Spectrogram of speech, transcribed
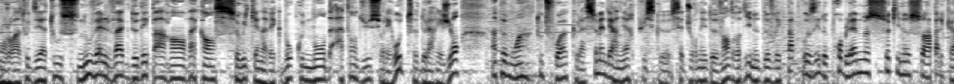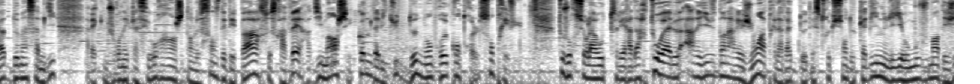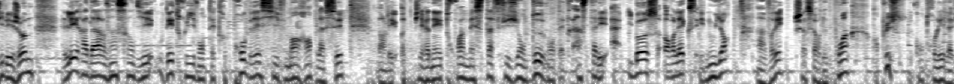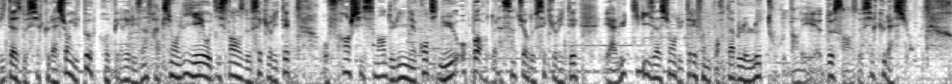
Bonjour à toutes et à tous. Nouvelle vague de départ en vacances ce week-end avec beaucoup de monde attendu sur les routes de la région. Un peu moins toutefois que la semaine dernière puisque cette journée de vendredi ne devrait pas poser de problème, ce qui ne sera pas le cas demain samedi avec une journée classée orange dans le sens des départs. Ce sera vert dimanche et comme d'habitude de nombreux contrôles sont prévus. Toujours sur la route, les radars Tourelle arrivent dans la région après la vague de destruction de cabines liée au mouvement des gilets jaunes. Les radars incendiés ou détruits vont être progressivement remplacés dans les Hautes-Pyrénées, trois Mesta Fusion 2 vont être installés à Ibos, Orlex et Nouillan. Un vrai chasseur de points. En plus de contrôler la vitesse de circulation, il peut repérer les infractions liées aux distances de sécurité, au franchissement de lignes continues, au port de la ceinture de sécurité et à l'utilisation du téléphone portable, le tout dans les deux sens de circulation.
